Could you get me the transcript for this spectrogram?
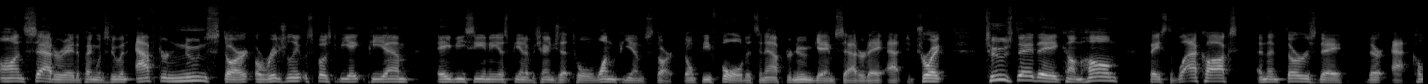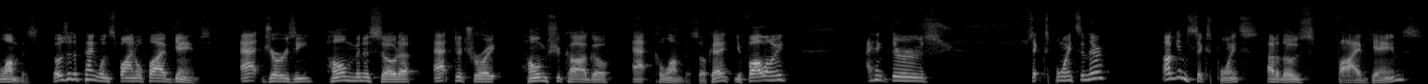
on Saturday. The Penguins do an afternoon start. Originally, it was supposed to be 8 p.m. ABC and ESPN have changed that to a 1 p.m. start. Don't be fooled. It's an afternoon game Saturday at Detroit. Tuesday, they come home, face the Blackhawks, and then Thursday, they're at Columbus. Those are the Penguins' final five games at Jersey, home Minnesota, at Detroit, home Chicago, at Columbus. Okay. You follow me? I think there's six points in there. I'll give them six points out of those five games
